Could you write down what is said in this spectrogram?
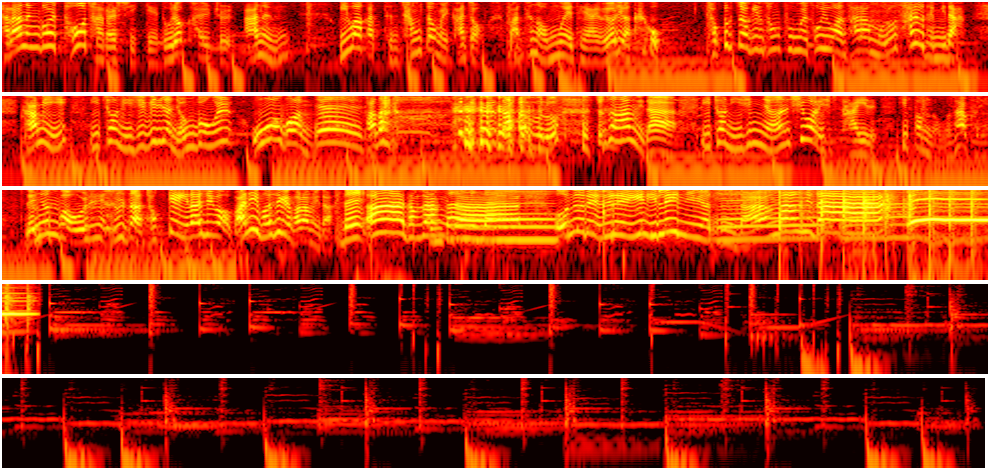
잘하는 걸 더 잘할 수 있게 노력할 줄 아는 위와 같은 장점을 가져 맡은 업무에 대하여 열의가 크고 적극적인 성품을 소유한 사람으로 사료됩니다. 감히 2021년 연봉을 5억 원 예. 받아도 되는 사람으로 추천합니다. 2020년 10월 24일 힙합 노무사 브린 내년과 올해 둘 다 적게 일하시고 많이 버시길 바랍니다. 네. 아 감사합니다. 감사합니다. 오늘의 의뢰인 일레이님이었습니다. 예.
